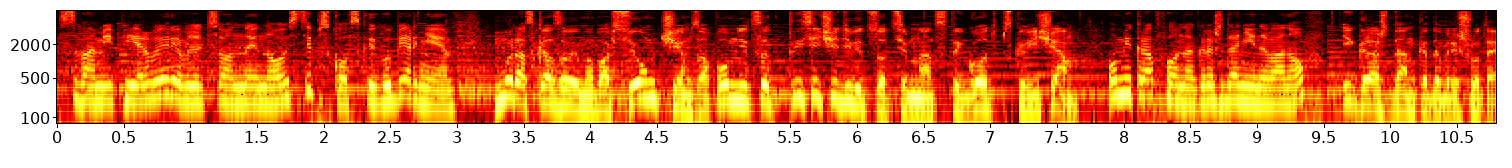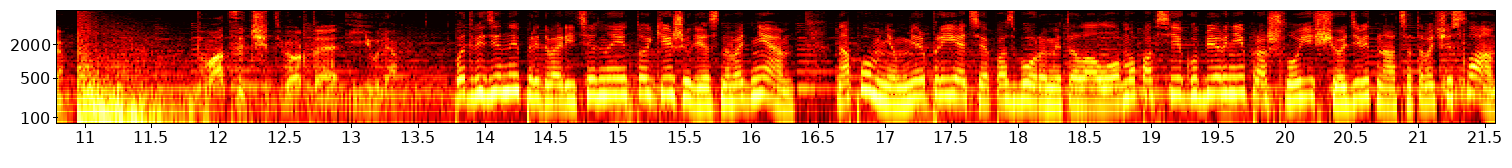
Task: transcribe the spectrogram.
С вами первые революционные новости Псковской губернии. Мы рассказываем обо всем, чем запомнится 1917 год псковичам. У микрофона гражданин Иванов и гражданка Добрешуты. 24 июля. Подведены предварительные итоги «Железного дня». Напомним, мероприятие по сбору металлолома по всей губернии прошло еще 19 числа.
